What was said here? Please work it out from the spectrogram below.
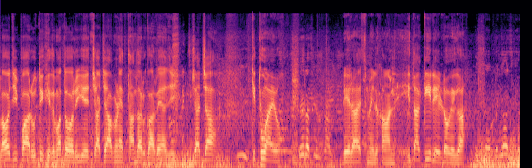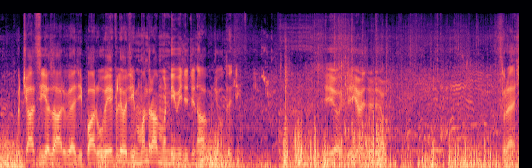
लो जी भारू की खिदमत हो रही है। चाचा अपने थांदर कर रहे हैं जी। चाचा कितों हो डेरा इसमिल खान। इसका की रेट होगा पचासी हज़ार रुपया जी। भारू वेख लियो जी मंदरा मंडी भी जनाब मौजूद है जी। ये हो जी हो फ्रेश।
